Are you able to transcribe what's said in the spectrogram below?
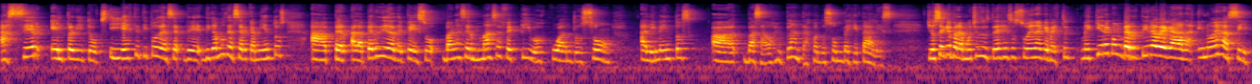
hacer el preditox y este tipo de, digamos, de acercamientos a, a la pérdida de peso van a ser más efectivos cuando son alimentos ah, basados en plantas, cuando son vegetales. Yo sé que para muchos de ustedes eso suena que me, estoy, me quiere convertir a vegana y no es así.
